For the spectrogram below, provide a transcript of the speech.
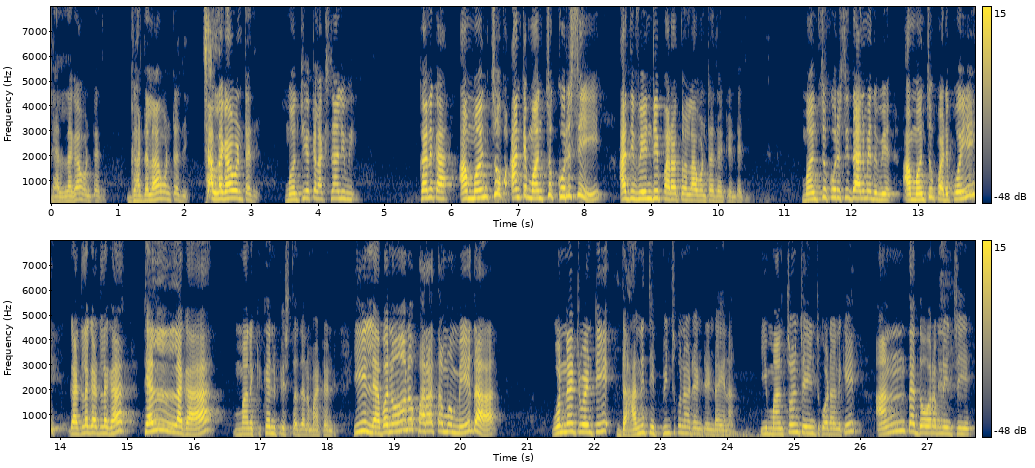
తెల్లగా ఉంటుంది. గడ్డలా ఉంటుంది. చల్లగా ఉంటుంది. మంచు యొక్క లక్షణాలు ఇవి. కనుక ఆ మంచు అంటే మంచు కురిసి అది వెండి పర్వతంలా ఉంటుంది అటండి అది. మంచు కురిసి దాని మీద ఆ మంచు పడిపోయి గడ్ల గడ్లగా తెల్లగా మనకి కనిపిస్తుంది అనమాట అండి ఈ లెబనోను పర్వతము మీద ఉన్నటువంటి దాన్ని తెప్పించుకున్నాడంటండి ఆయన. ఈ మంచం చేయించుకోవడానికి అంత దూరం నుంచి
